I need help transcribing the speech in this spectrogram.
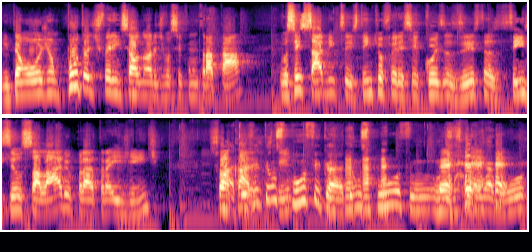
Então hoje é um puta diferencial na hora de você contratar. Vocês sabem que vocês têm que oferecer coisas extras sem seu salário para atrair gente. Só, ah, cara, a gente tem uns puff, cara. Tem uns puff, um, é, escorregador.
